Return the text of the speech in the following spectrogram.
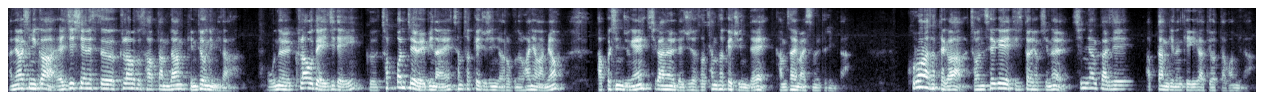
안녕하십니까. LG CNS 클라우드 사업 담당 김태훈입니다. 오늘 클라우드 에이지데이 그 첫 번째 웨비나에 참석해 주신 여러분을 환영하며 바쁘신 중에 시간을 내주셔서 참석해 주신 데 감사의 말씀을 드립니다. 코로나 사태가 전 세계의 디지털 혁신을 10년까지 앞당기는 계기가 되었다고 합니다.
